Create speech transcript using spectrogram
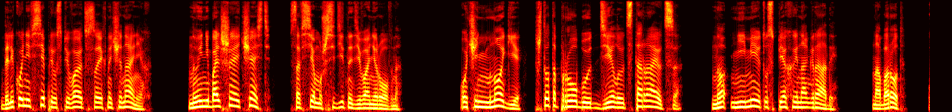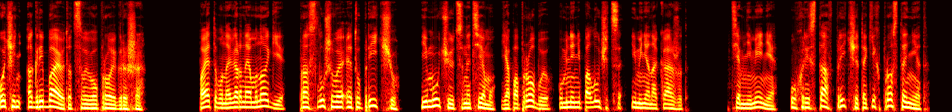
Далеко не все преуспевают в своих начинаниях, но и небольшая часть совсем уж сидит на диване ровно. Очень многие что-то пробуют, делают, стараются, но не имеют успеха и награды. Наоборот, очень огребают от своего проигрыша. Поэтому, наверное, многие, прослушивая эту притчу, и мучаются на тему «я попробую, у меня не получится, и меня накажут». Тем не менее, у Христа в притче таких просто нет.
